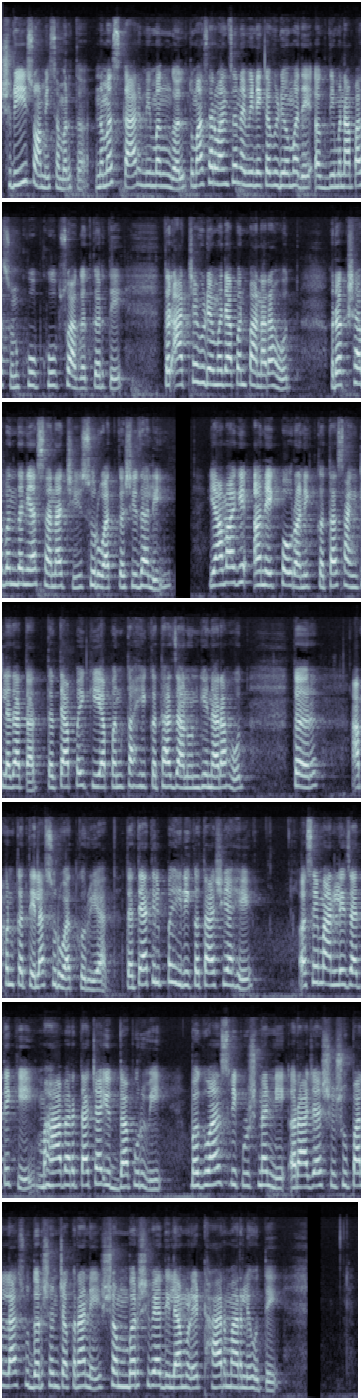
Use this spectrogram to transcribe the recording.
श्री स्वामी समर्थ. नमस्कार मी मंगल. तुम्हा सर्वांचं नवीन एका व्हिडिओमध्ये अगदी मनापासून खूप खूप स्वागत करते. तर आजच्या व्हिडिओमध्ये आपण पाहणार आहोत रक्षाबंधन या सणाची सुरुवात कशी झाली? यामागे अनेक पौराणिक कथा सांगितल्या जातात तर त्यापैकी आपण काही कथा जाणून घेणार आहोत. तर आपण कथेला सुरुवात करूयात. तर त्यातील पहिली कथा अशी आहे असे मानले जाते की महाभारताच्या युद्धापूर्वी भगवान श्रीकृष्णांनी राजा शिशुपालला सुदर्शन चक्राने शंभर शिव्या दिल्यामुळे ठार मारले होते.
